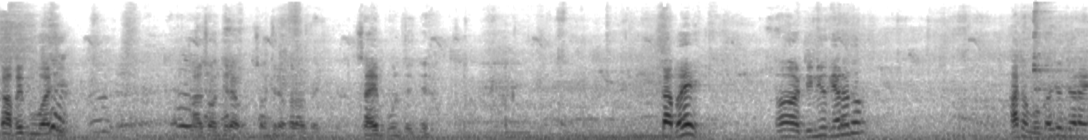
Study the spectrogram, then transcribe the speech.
કાભાઈ બુવાજી હા સોંતીરા સોંતિરા ખરાબ સાહેબ ભૂલ થઈ ગઈ. કાભાઈ હા ટીનિયો ઘેર હતો? હા તો મોકલજો જરા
